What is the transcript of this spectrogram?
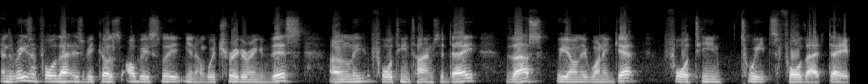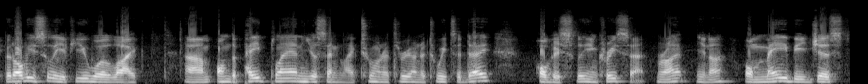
And the reason for that is because obviously, you know, we're triggering this only 14 times a day. Thus, we only want to get 14 tweets for that day. But obviously, if you were like um, on the paid plan and you're sending like 200, 300 tweets a day, obviously increase that, right? You know, or maybe just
